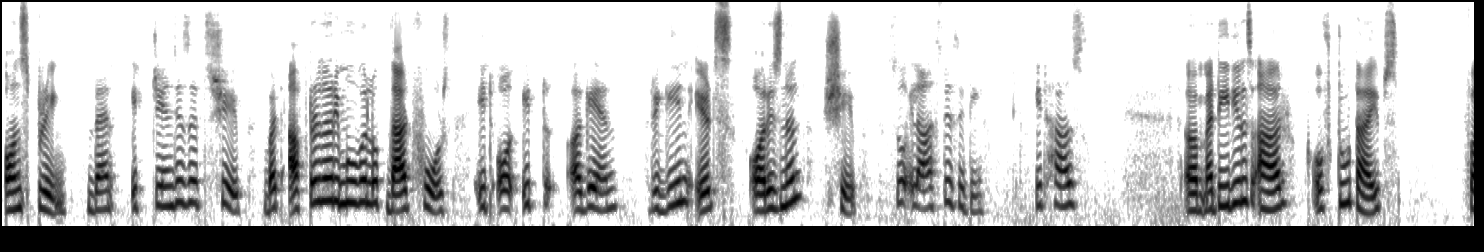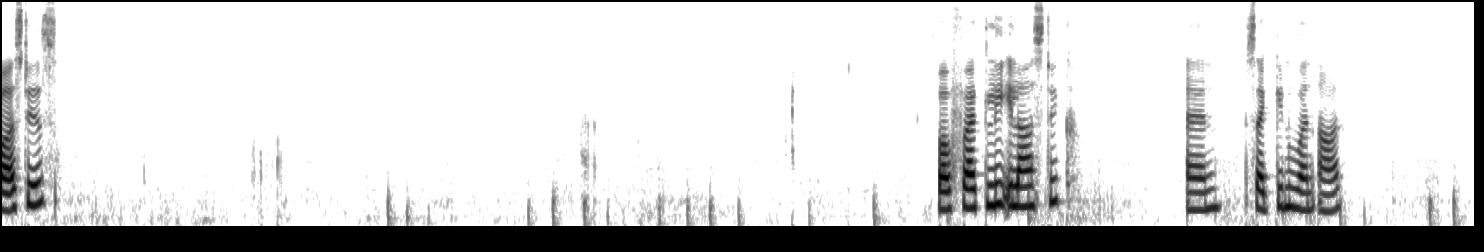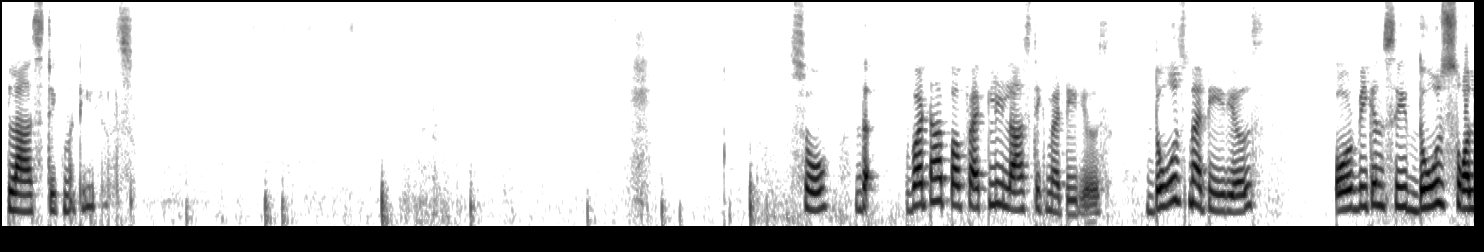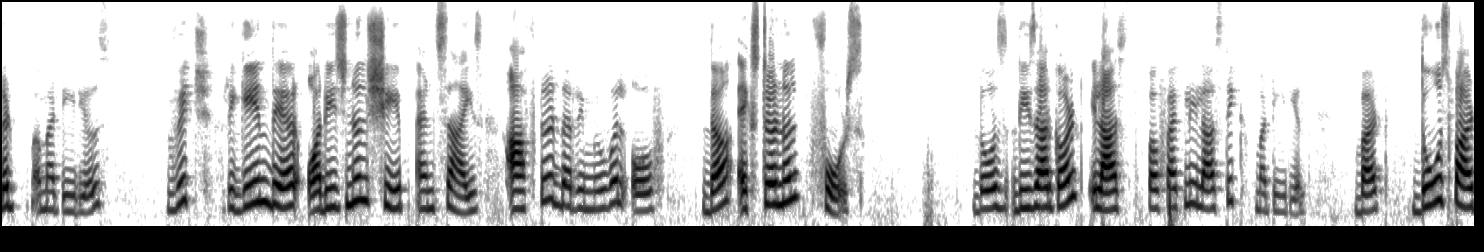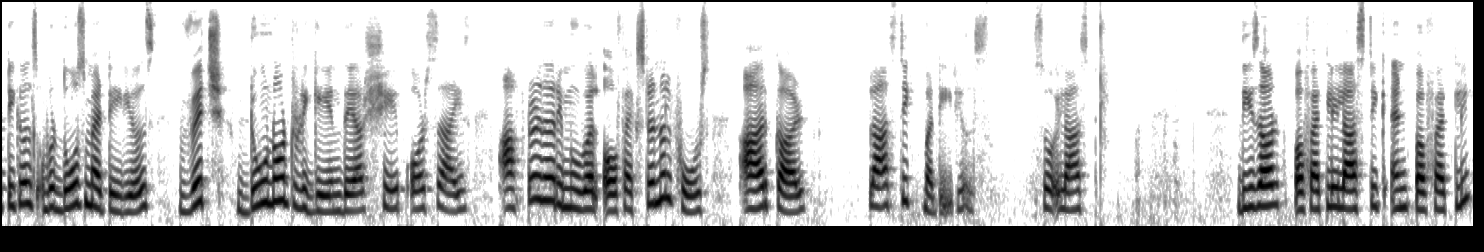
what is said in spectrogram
on spring then it changes its shape but after the removal of that force it, all it again regain its original shape. So elasticity it has uh, materials are of two types. First is perfectly elastic and second one are plastic materials. So, the what are perfectly elastic materials? Those materials or we can say those solid materials which regain their original shape and size after the removal of the external force those these are called elast perfectly elastic material but those particles or those materials which do not regain their shape or size after the removal of external force are called plastic materials. So elast these are perfectly elastic and perfectly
